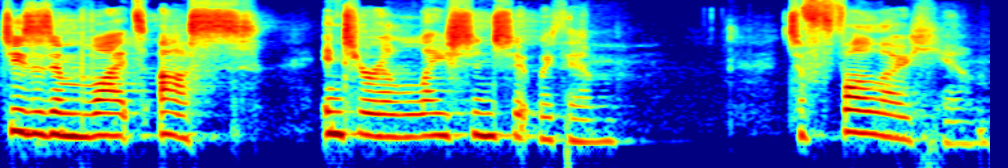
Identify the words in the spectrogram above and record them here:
Jesus invites us into relationship with Him to follow Him,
